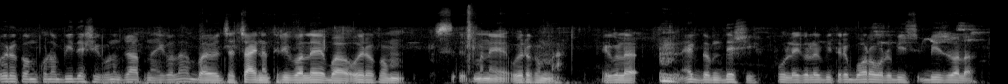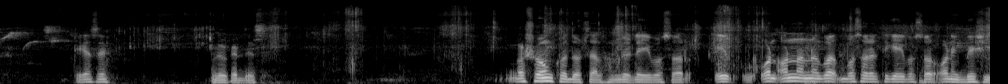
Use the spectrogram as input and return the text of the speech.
ওই রকম কোনো বিদেশি কোনো জাত না এগুলা, বা হচ্ছে চায়না থ্রি বলে, বা ওই রকম মানে ওই রকম না। এগুলা একদম দেশি ফুল, এগুলোর ভিতরে বড় বড় বীজ, বীজওয়ালা। ঠিক আছে? লুক এট দিস অসংখ্য ধরছে, আলহামদুলিল্লাহ, এই বছর। এই অন্যান্য বছরের থেকে এই বছর অনেক বেশি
